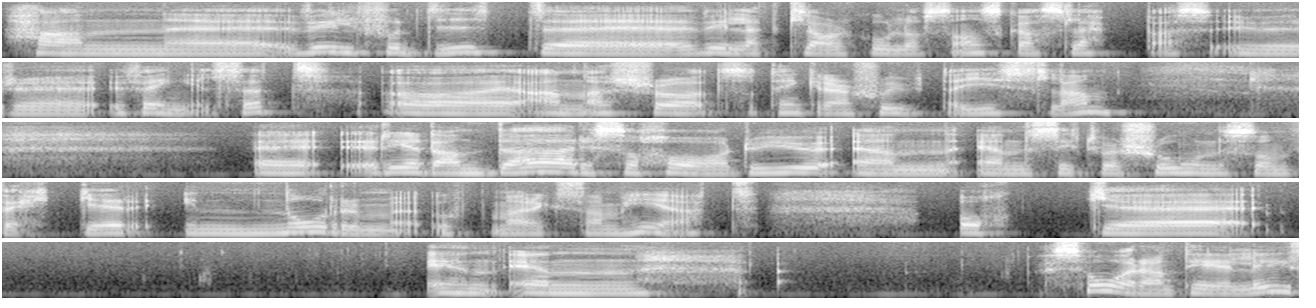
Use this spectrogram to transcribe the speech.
han eh, vill få dit, eh, vill att Clark Olofsson ska släppas ur, eh, ur fängelset. Eh, annars så, så tänker han skjuta gisslan eh, redan där så har du ju en, en situation som väcker enorm uppmärksamhet. Och eh, en, en svårhanterlig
